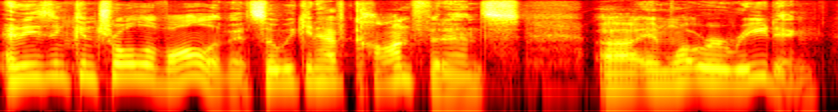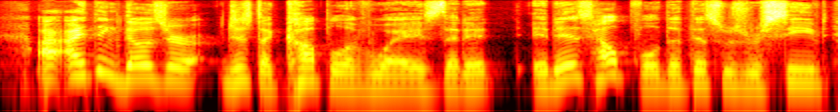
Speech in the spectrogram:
and He's in control of all of it. So we can have confidence uh, in what we're reading. I, I think those are just a couple of ways that it it is helpful that this was received,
